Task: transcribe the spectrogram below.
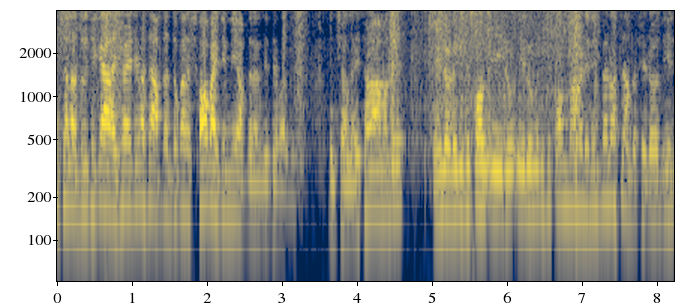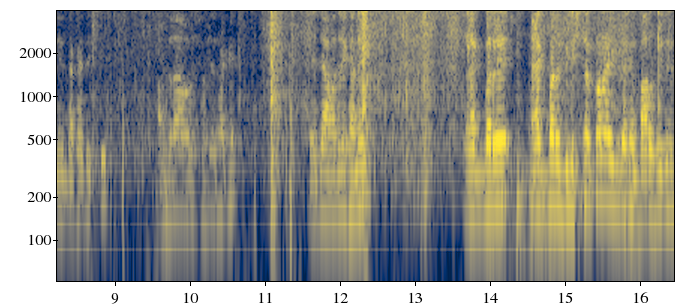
ইনশাল্লাহ দুই থেকে আড়াইশো আইটেম আছে, আপনার দোকানে সব আইটেম নিয়ে আপনারা যেতে পারবেন ইনশাল্লাহ এছাড়া আমাদের এই লোডে কিছু কম, এই রুমে কিছু কম দামে প্যান আছে, আমরা সেটাও দিয়ে দেখাই দিচ্ছি। আপনারা আমাদের সাথে থাকেন। এই যে আমাদের এখানে একবারে একবারে বিলিস্টার করা, এই দেখেন, বারো পিসের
